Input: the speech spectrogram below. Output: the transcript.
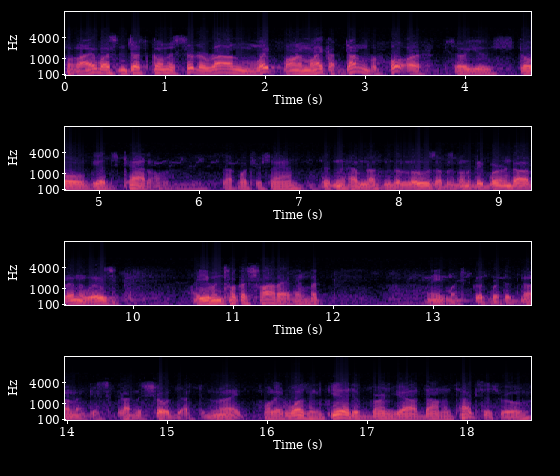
Well, I wasn't just going to sit around and wait for him like I'd done before. So you stole Gid's cattle. Is that what you're saying? Didn't have nothing to lose. I was going to be burned out anyways. I even took a shot at him, but I ain't much good with a gun. I guess I kind of showed that tonight. Well, it wasn't Gid who burned you out down in Texas, Rube.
